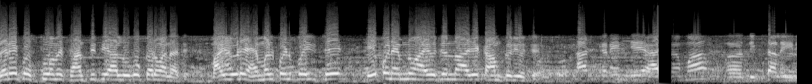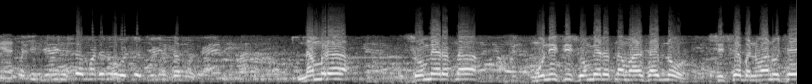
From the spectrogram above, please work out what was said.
દરેક વસ્તુ અમે શાંતિથી આ લોકો કરવાના છે. મારી જોડે હેમલ પણ ભાઈ છે. એ પણ એમનું આયોજનનો આજે કામ કર્યું છે. ખાસ કરીને જે દીક્ષા લઈ રહ્યા છે. નમ્ર સૌમ્યરત્ન મુનિશ્રી સૌમ્યરત્ન મહાસાહેબનું સાહેબનું શિષ્ય બનવાનું છે.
